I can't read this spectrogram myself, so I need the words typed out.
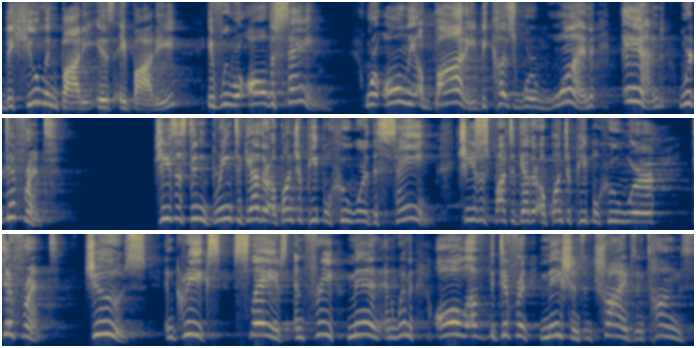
the human body is a body if we were all the same. We're only a body because we're one and we're different. Jesus didn't bring together a bunch of people who were the same. Jesus brought together a bunch of people who were different. Jews and Greeks, slaves and free, men and women, all of the different nations and tribes and tongues,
